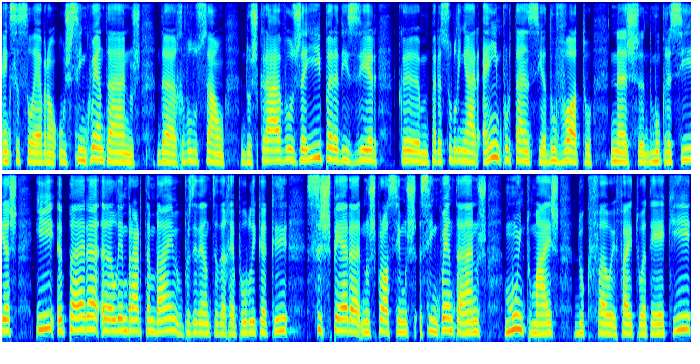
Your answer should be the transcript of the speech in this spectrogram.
em que se celebram os 50 anos da Revolução dos Cravos, aí para dizer que, para sublinhar a importância do voto nas democracias e eh, para eh, lembrar também o Presidente da República que se espera nos próximos 50 anos muito mais do que foi feito até aqui.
